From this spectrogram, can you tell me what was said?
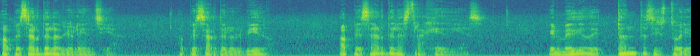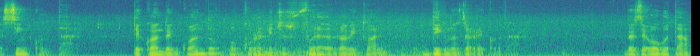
A pesar de la violencia, a pesar del olvido, a pesar de las tragedias, en medio de tantas historias sin contar, de cuando en cuando ocurren hechos fuera de lo habitual dignos de recordar. Desde Bogotá,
